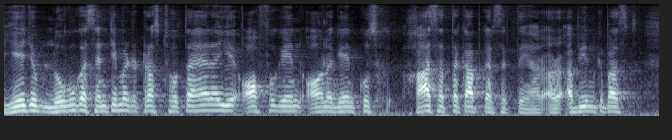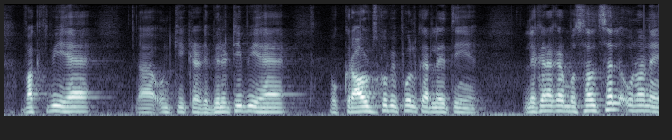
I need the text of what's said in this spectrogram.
ये जो लोगों का सेंटिमेंट और ट्रस्ट होता है ना, ये ऑफ़ अगेन ऑन अगेन कुछ ख़ास हद तक आप कर सकते हैं। और अभी उनके पास वक्त भी है उनकी क्रेडिबिलिटी भी है, वो क्राउड्स को भी पुल कर लेती हैं। लेकिन अगर मुसलसल उन्होंने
